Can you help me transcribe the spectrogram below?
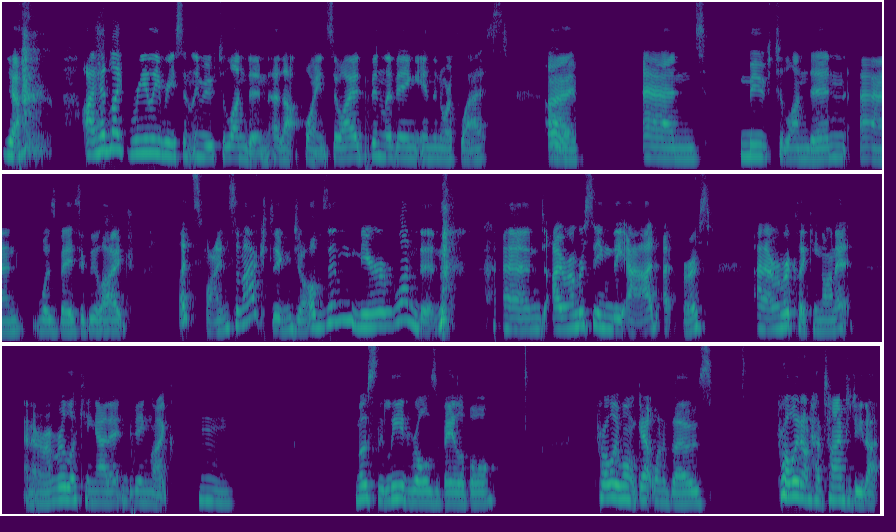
yeah, I had like really recently moved to London at that point, so I had been living in the northwest, oh. um, and moved to London and was basically like, let's find some acting jobs in near London. and I remember seeing the ad at first, and I remember clicking on it, and I remember looking at it and being like, hmm, mostly lead roles available. Probably won't get one of those. Probably don't have time to do that.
